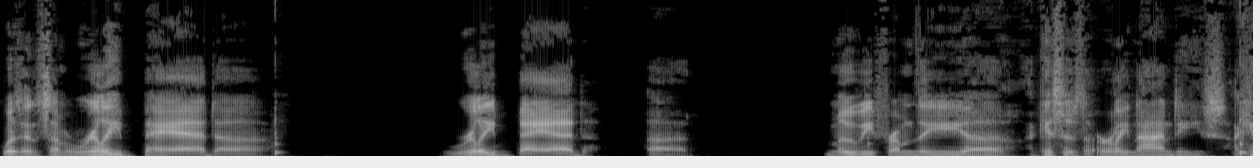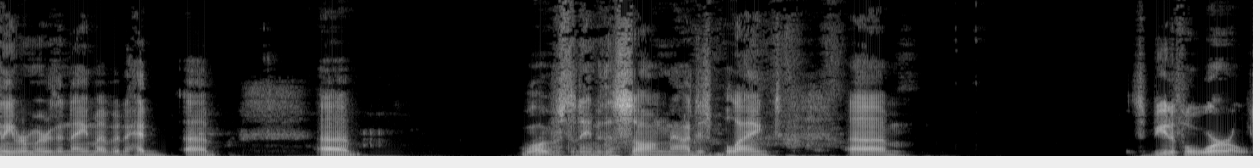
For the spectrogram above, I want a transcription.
was in some really bad, uh, really bad, uh, movie from the, uh, I guess it was the early nineties. I can't even remember the name of it. It had, uh, uh, what was the name of the song now? I just blanked. Um, it's a beautiful world.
